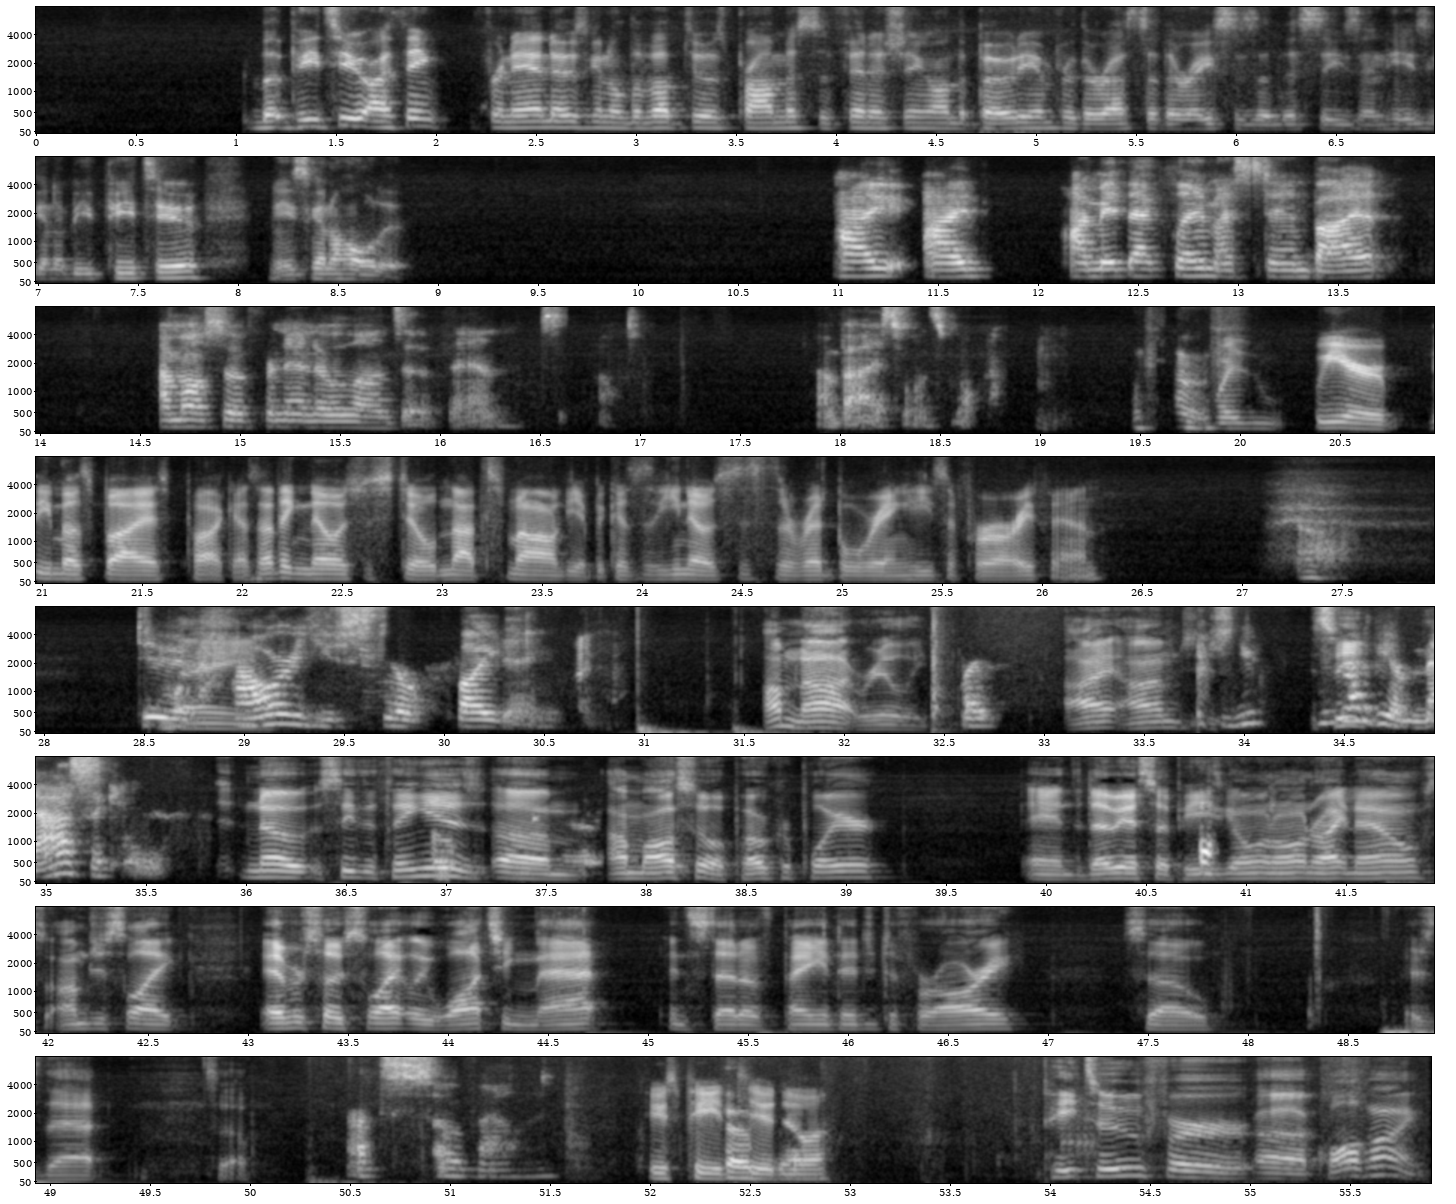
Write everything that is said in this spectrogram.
but P two, I think Fernando is going to live up to his promise of finishing on the podium for the rest of the races of this season. He's going to be P two, and he's going to hold it. I I I made that claim. I stand by it. I'm also a Fernando Alonso fan. So I'm biased once more. we, we are the most biased podcast. I think Noah's just still not smiling yet because he knows this is a Red Bull ring. He's a Ferrari fan. Dude, Dang. how are you still fighting? I'm not really. Like- I I'm just You you See- gotta be a masochist. no. See, the thing is, um, I'm also a poker player, and the WSOP is going on right now. So I'm just like ever so slightly watching that instead of paying attention to Ferrari. So there's that. So That's so valid. Who's P two, Noah? P2 for uh, qualifying.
